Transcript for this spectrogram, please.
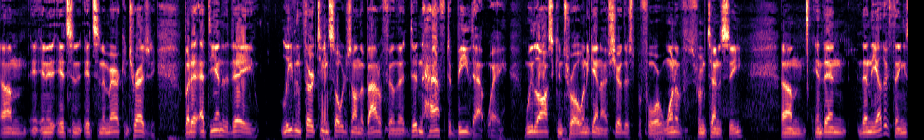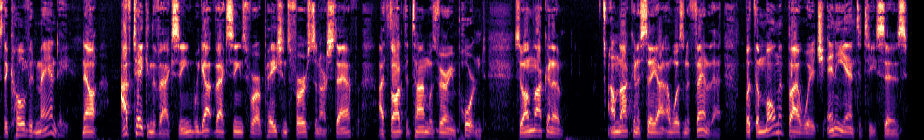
um, and it, it's an, it's an American tragedy. But at the end of the day. Leaving 13 soldiers on the battlefield that didn't have to be that way. We lost control, and again, I've shared this before. One of us from Tennessee, um, and then then the other thing is the COVID mandate. Now, I've taken the vaccine. We got vaccines for our patients first and our staff. I thought at the time was very important. So I'm not going to I'm not going to say I I wasn't a fan of that. But the moment by which any entity says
